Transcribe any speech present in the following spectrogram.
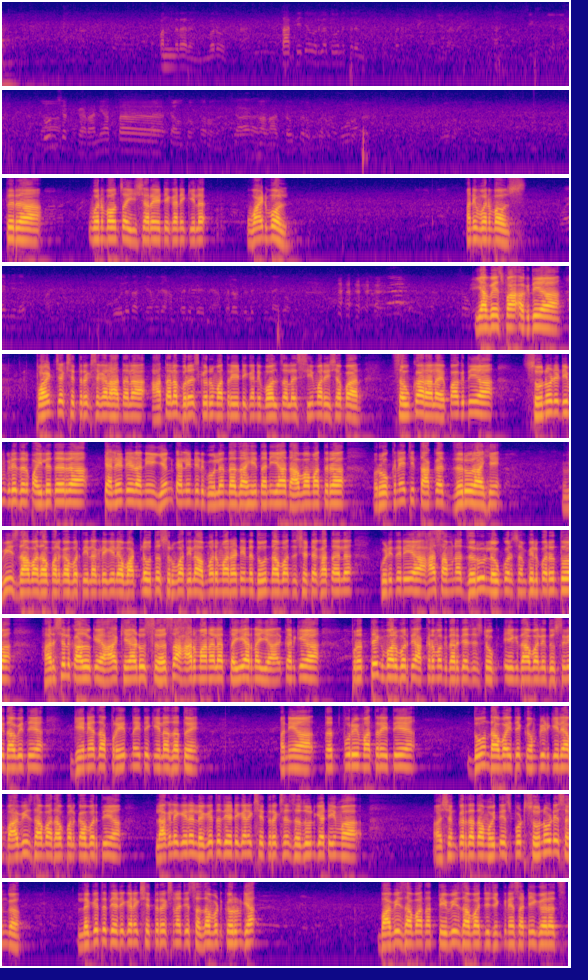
तर वन बाउनचा इशारा या ठिकाणी केला. वाईट बॉल आणि वन बाउन्स. यावेळेस पहा अगदी पॉईंटच्या क्षेत्ररक्षकाला हाताला हाताला ब्रश करून मात्र या ठिकाणी बॉल चाललाय. सीमा रेषा पार. चौकार आलाय. पहा अगदी सोनोडे टीमकडे जर पाहिलं तर टॅलेंटेड आणि यंग टॅलेंटेड गोलंदाज आहेत आणि या धावा मात्र रोखण्याची ताकद जरूर आहे. वीस धाबा धावफलकावरती लागले गेल्या वाटलं होतं सुरुवातीला अमर मराठीनं दोन धाबांचं षटक हाताळलं. कुठेतरी हा सामना जरूर लवकर संपेल परंतु हर्षल काळोखे हा खेळाडू सहसा हार मानायला तयार नाही कारण की प्रत्येक बॉलवरती आक्रमक दर्जाचे स्ट्रोक एक धाबाले आले दुसरी धाव ते घेण्याचा प्रयत्न इथे केला जातोय. आणि तत्पूर्वी मात्र इथे दोन धाबा इथे कंप्लीट केल्या. बावीस धाबा धावपलकावरती लागले लागल्या गेल्या लगेचच या ठिकाणी क्षेत्ररक्षण सजवून घ्या टीम शंकरदादा मोहिते स्पोर्ट सोनवडे संघ लगेचच या ठिकाणी क्षेत्ररक्षणाची सजावट करून घ्या. बावीस धाबा आता तेवीस धाबांची जिंकण्यासाठी गरज.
